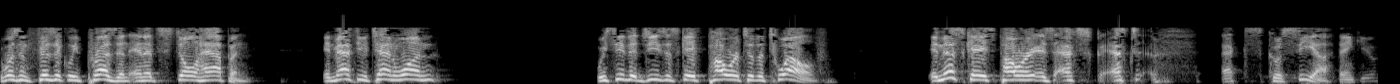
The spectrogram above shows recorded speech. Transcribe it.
He wasn't physically present and it still happened. In Matthew 10, 1, we see that Jesus gave power to the twelve. In this case, power is ex, ex, exousia. Thank you.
